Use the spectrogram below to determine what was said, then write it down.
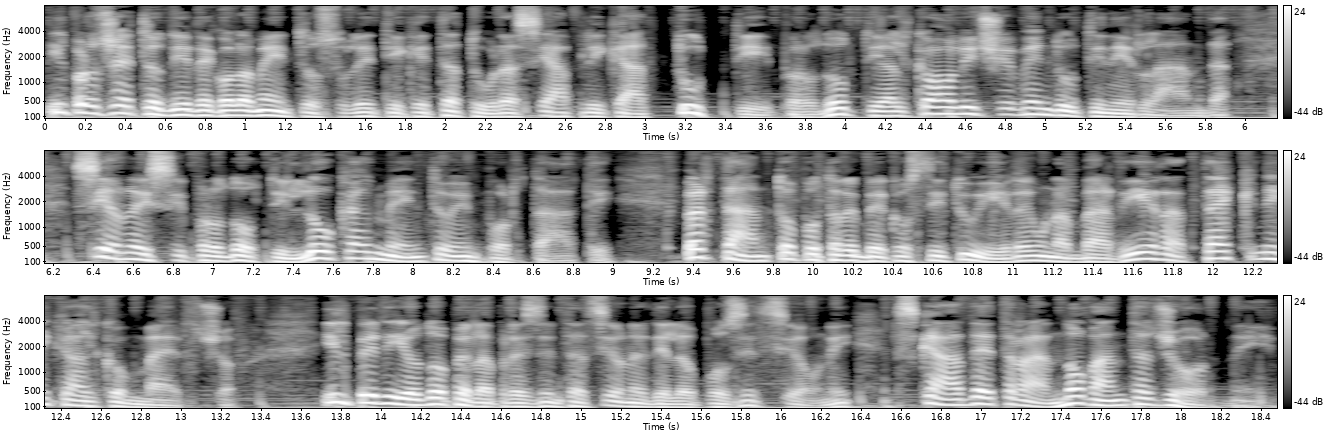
Il progetto di regolamento sull'etichettatura si applica a tutti i prodotti alcolici venduti in Irlanda, siano essi prodotti localmente o importati. Pertanto potrebbe costituire una barriera tecnica al commercio. Il periodo per la presentazione delle opposizioni scade tra 90 giorni.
